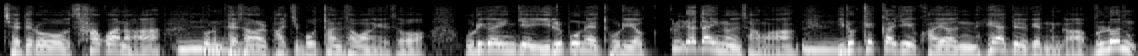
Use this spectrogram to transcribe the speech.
제대로 사과나 또는 음. 배상을 받지 못한 상황에서 우리가 이제 일본의 도리어 끌려다니는 상황 음. 이렇게까지 과연 해야 되겠는가? 물론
